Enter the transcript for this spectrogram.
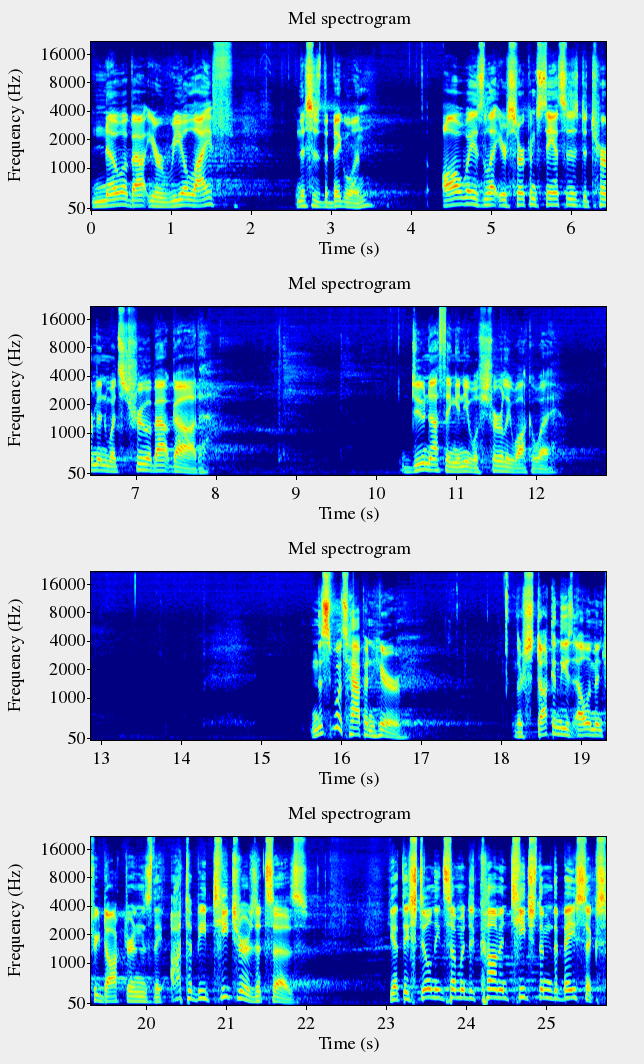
know about your real life. And this is the big one. Always let your circumstances determine what's true about God. Do nothing and you will surely walk away. And this is what's happened here. They're stuck in these elementary doctrines. They ought to be teachers, it says. Yet they still need someone to come and teach them the basics.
